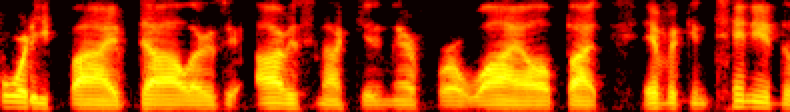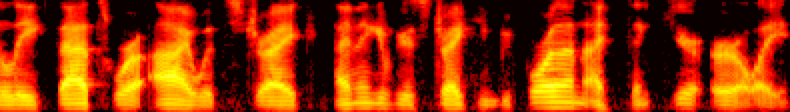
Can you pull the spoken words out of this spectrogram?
$45. You're obviously not getting there for a while, but if it continued to leak, that's where I would strike. I think if you're striking before then, I think you're early.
